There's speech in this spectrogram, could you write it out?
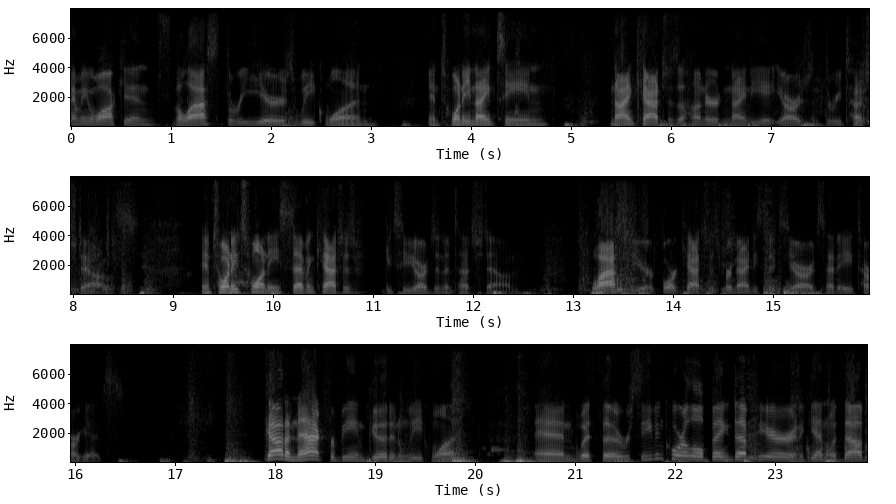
Sammy Watkins, the last three years, week one. In 2019, nine catches, 198 yards, and three touchdowns. In 2020, seven catches, two yards and a touchdown. Last year, four catches for 96 yards, had eight targets. Got a knack for being good in week one. And with the receiving core a little banged up here, and again without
